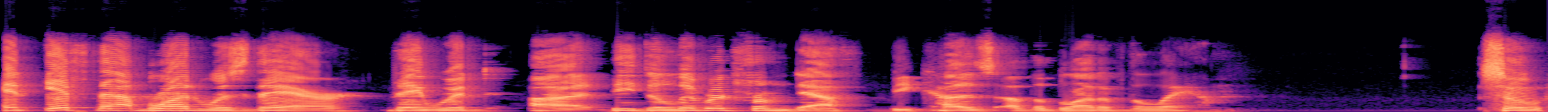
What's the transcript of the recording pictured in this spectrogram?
And if that blood was there, they would uh, be delivered from death because of the blood of the lamb so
